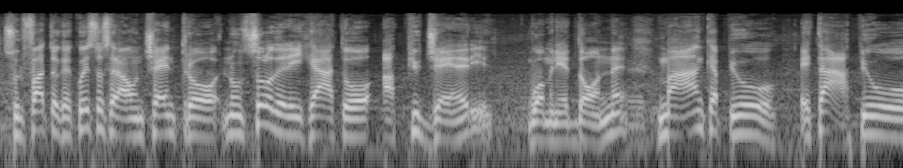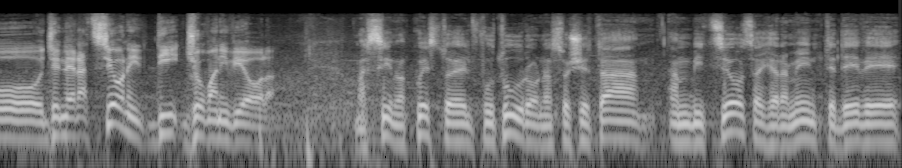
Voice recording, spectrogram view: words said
sul fatto che questo sarà un centro non solo dedicato a più generi, uomini e donne, ma anche a più età, a più generazioni di giovani viola. Ma sì, ma questo è il futuro, una società ambiziosa chiaramente deve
